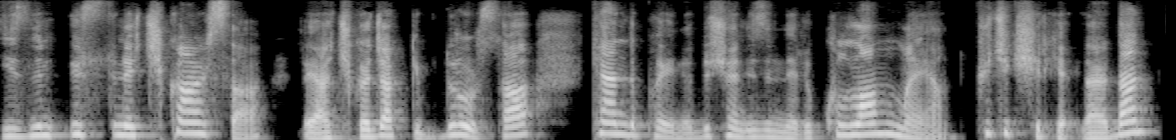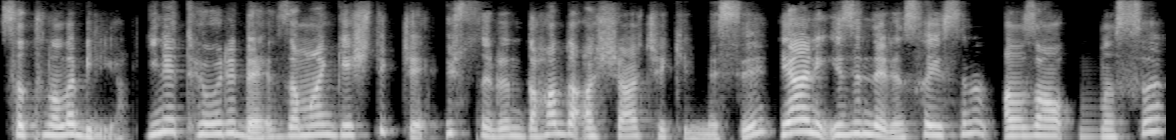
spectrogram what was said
iznin üstüne çıkarsa veya çıkacak gibi durursa kendi payına düşen izinleri kullanmayan küçük şirketlerden satın alabiliyor. Yine teoride zaman geçtikçe üst sınırın daha da aşağı çekilmesi yani izinlerin sayısının azaltması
